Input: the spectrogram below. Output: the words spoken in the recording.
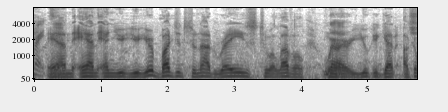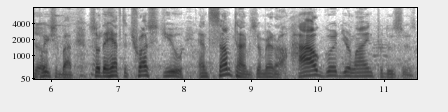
Right. And and and you, you your budgets do not raise to a level where No. you could get a Sure. completion bond. So they have to trust you. And sometimes, no matter how good your line producers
